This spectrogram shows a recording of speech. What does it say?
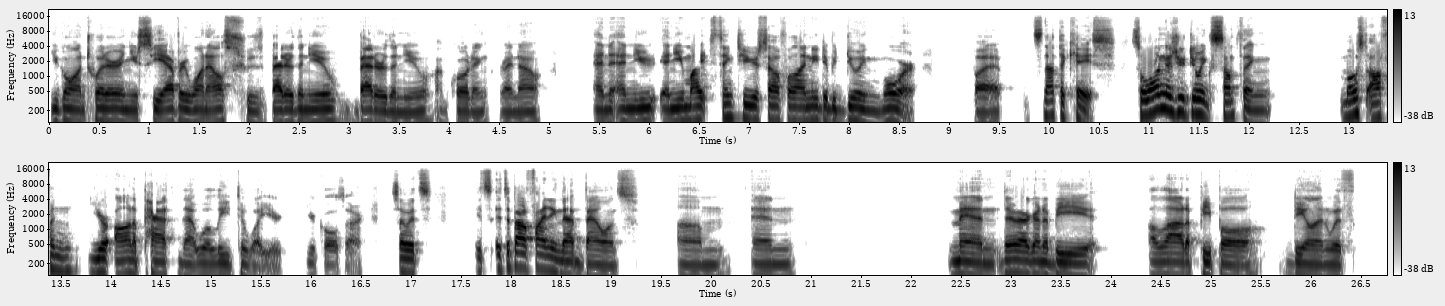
you go on Twitter and you see everyone else who's better than you, better than you. I'm quoting right now. And and you and you might think to yourself, well, I need to be doing more. But it's not the case. So long as you're doing something, most often you're on a path that will lead to what your your goals are. So it's it's it's about finding that balance. Um, and man, there are going to be a lot of people dealing with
